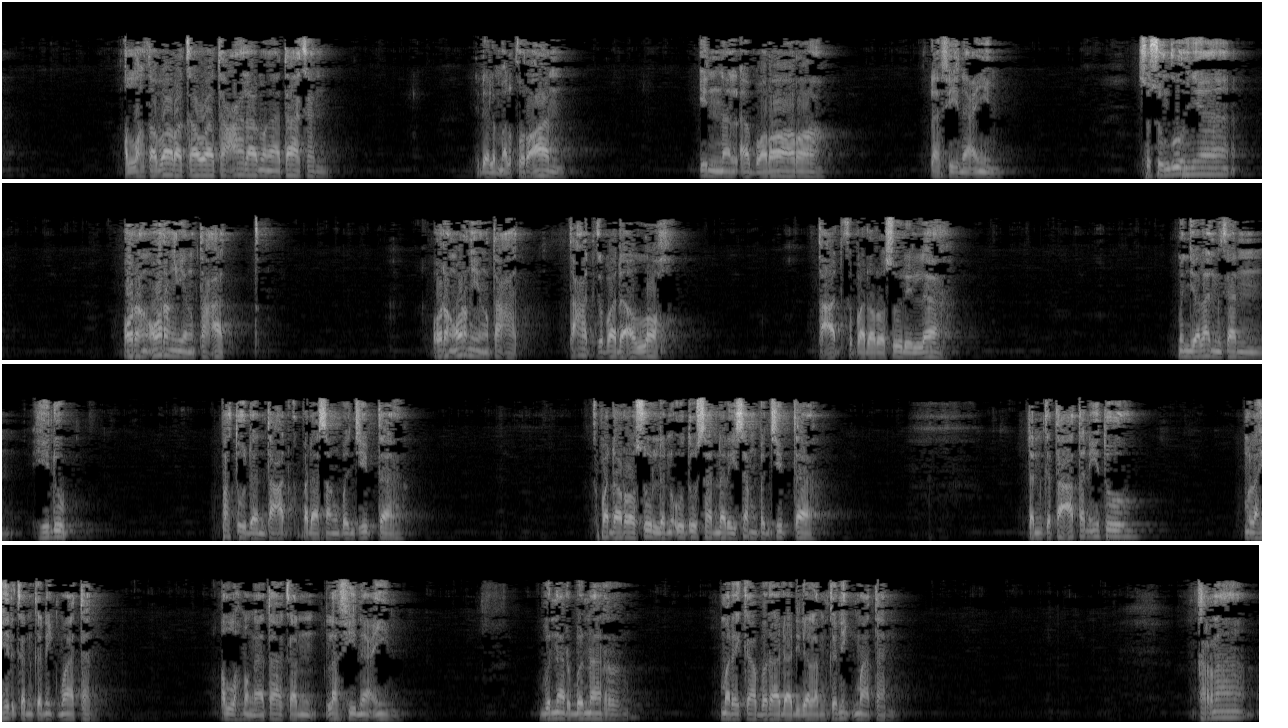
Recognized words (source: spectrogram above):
Allah tabaraka wa taala mengatakan di dalam Al-Qur'an innal abrara lafi na'im. Sesungguhnya orang-orang yang taat orang-orang yang taat taat kepada Allah taat kepada Rasulullah menjalankan hidup patuh dan taat kepada Sang Pencipta kepada Rasul dan utusan dari Sang Pencipta. Dan ketaatan itu melahirkan kenikmatan. Allah mengatakan lafi na'im. Benar-benar mereka berada di dalam kenikmatan. Karena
